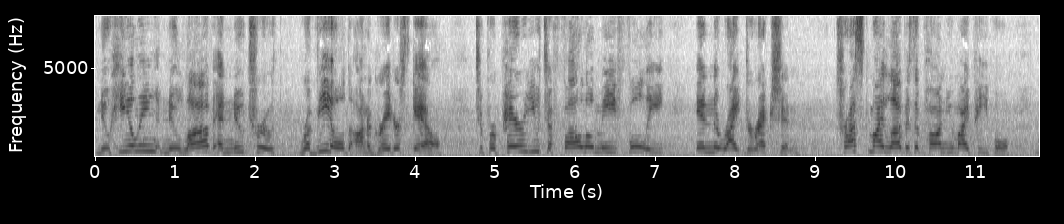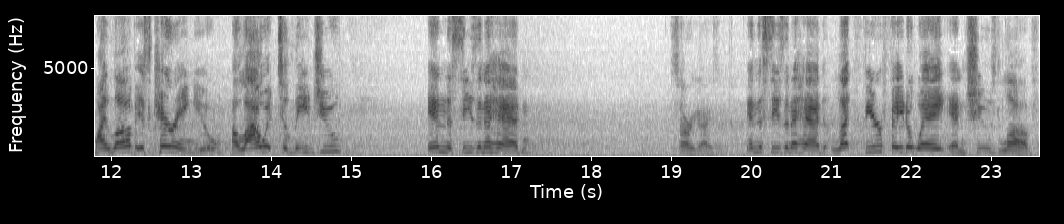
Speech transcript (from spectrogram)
new healing, new love, and new truth revealed on a greater scale to prepare you to follow me fully in the right direction. Trust my love is upon you, my people. My love is carrying you. Allow it to lead you in the season ahead. Sorry, guys. In the season ahead, let fear fade away and choose love.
